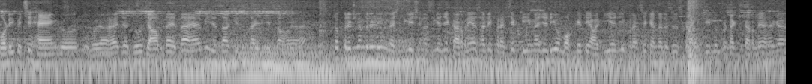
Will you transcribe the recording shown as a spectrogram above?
ਬੋਡੀ ਪਿੱਛੇ ਹੈਂਗ ਹੋਇਆ ਹੈ ਜਾਂ ਜੋ ਜਾਪਦਾ ਇਦਾਂ ਹੈ ਵੀ ਜਿੱਦਾਂ ਕਿ ਸੁਸਾਈਡ ਕੀਤਾ ਹੋਇਆ ਹੈ। ਤਾਂ ਪ੍ਰੀਲਿਮਿਨਰੀ ਇਨਵੈਸਟੀਗੇਸ਼ਨ ਅਸੀਂ ਅਜੇ ਕਰ ਰਹੇ ਹਾਂ, ਸਾਡੀ ਫੋਰੈਂਸਿਕ ਟੀਮ ਹੈ ਜਿਹੜੀ ਉਹ ਮੌਕੇ ਤੇ ਆ ਗਈ ਹੈ ਜੀ। ਫੋਰੈਂਸਿਕ ਐਨਾਲਿਸਿਸ ਕ੍ਰਾਈਮ ਟੀਮ ਨੂੰ ਪ੍ਰੋਟੈਕਟ ਕਰ ਲਿਆ ਹੈਗਾ।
